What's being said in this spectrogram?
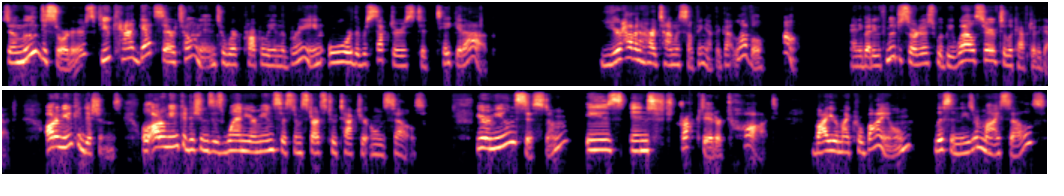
So, mood disorders, if you can't get serotonin to work properly in the brain or the receptors to take it up, you're having a hard time with something at the gut level. Oh, Anybody with mood disorders would be well served to look after the gut. Autoimmune conditions. Well, autoimmune conditions is when your immune system starts to attack your own cells. Your immune system is instructed or taught by your microbiome listen, these are my cells,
